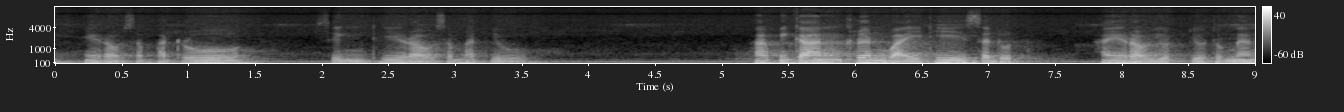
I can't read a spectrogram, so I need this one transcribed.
ๆ ให้เราสัมผัสรู้ สิ่งที่เราสัมผัสอยู่ หากมีการเคลื่อนไหวที่สะดุดให้เราหยุดอยู่ตรงนั้น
